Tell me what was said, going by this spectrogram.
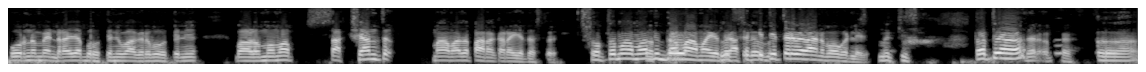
पूर्ण मेंढराच्या भोवतीने वाघर भोवतीने बाळूमामा साक्षांत मामाचा पारा करा येत असतोय. स्वतः मामा तिथं मामा येतोय. लक्ष असं ठेवलं. कितीतरी वेळा अनुभव घडले नक्कीच. तर त्या तर अं,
